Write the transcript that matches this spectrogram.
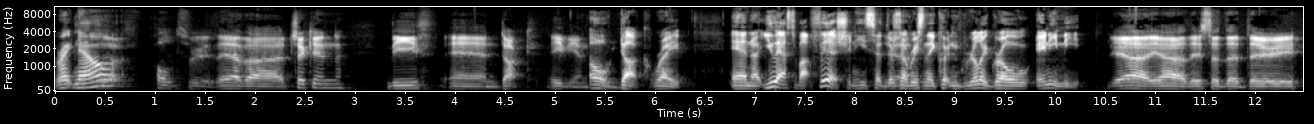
right now. Poultry. They have uh, chicken, beef, and duck, avian. Oh, duck, right. And uh, you asked about fish, and he said there's no reason they couldn't really grow any meat. Yeah, yeah. They said that they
